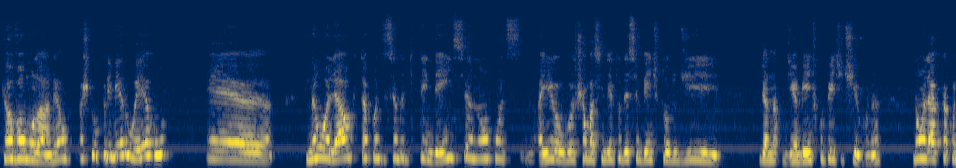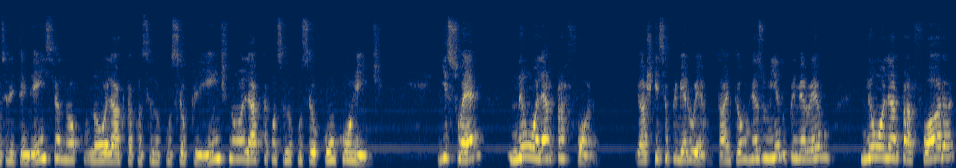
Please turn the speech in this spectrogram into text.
Então vamos lá, né? Eu acho que o primeiro erro é não olhar o que está acontecendo de tendência, não aí eu vou chamar assim dentro desse ambiente todo de, de, de ambiente competitivo, né? Não olhar o que está acontecendo de tendência, não, não olhar o que está acontecendo com o seu cliente, não olhar o que está acontecendo com o seu concorrente. Isso é não olhar para fora. Eu acho que esse é o primeiro erro, tá? Então, resumindo, o primeiro erro, não olhar para fora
